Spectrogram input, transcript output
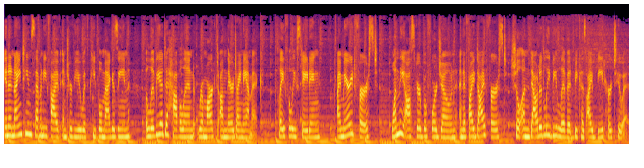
In a 1975 interview with People magazine, Olivia de Havilland remarked on their dynamic, playfully stating, I married first, won the Oscar before Joan, and if I die first, she'll undoubtedly be livid because I beat her to it.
